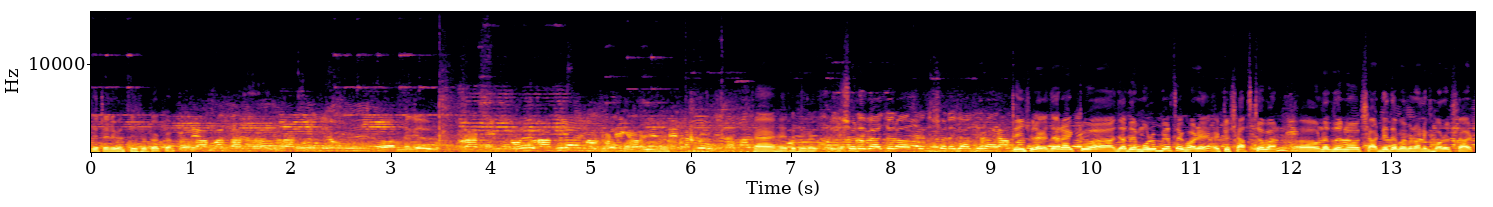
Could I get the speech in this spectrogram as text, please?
যেটা নেবেন তিনশো টাকা। হ্যাঁ হ্যাঁ ঠিক আছে তিনশো টাকা যারা একটু যাদের মুরব্বী আছে ঘরে একটু স্বাস্থ্যবান ওনার জন্য শার্ট নিতে পারবেন অনেক বড় শার্ট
